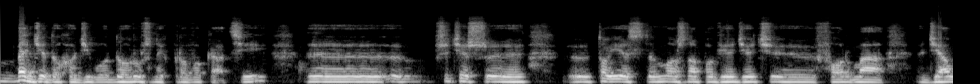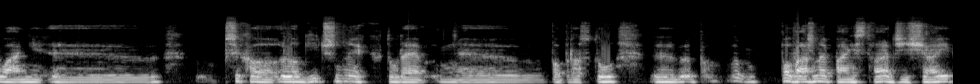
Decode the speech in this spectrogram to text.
będzie dochodziło do różnych prowokacji. Przecież to jest, można powiedzieć, forma działań psychologicznych, które po prostu poważne państwa dzisiaj y,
